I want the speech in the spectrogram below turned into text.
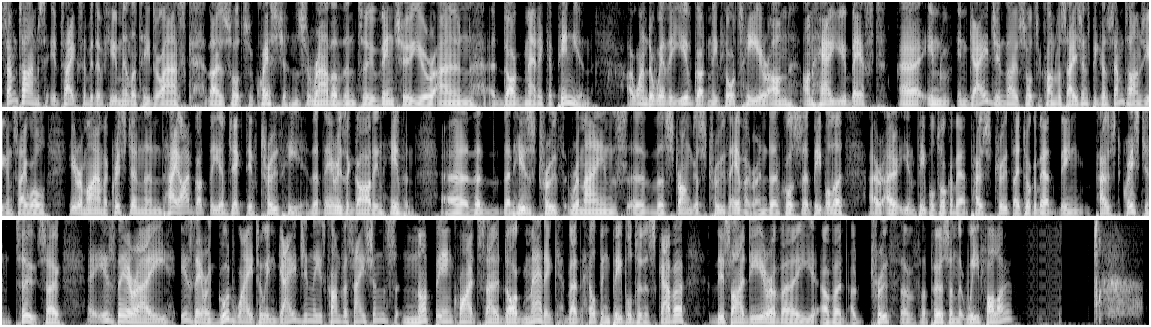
Sometimes it takes a bit of humility to ask those sorts of questions rather than to venture your own uh, dogmatic opinion. I wonder whether you've got any thoughts here on, on how you best uh, in, engage in those sorts of conversations because sometimes you can say, well, here am I, I'm a Christian, and hey, I've got the objective truth here that there is a God in heaven, uh, that that His truth remains uh, the strongest truth ever. And of course, uh, people are, are, are, you know, people talk about post truth, they talk about being post Christian too. So, uh, is there a is there a good way to engage in these conversations, not being quite so dogmatic, but helping people to discover this idea of a of a, a truth of the person that we follow?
